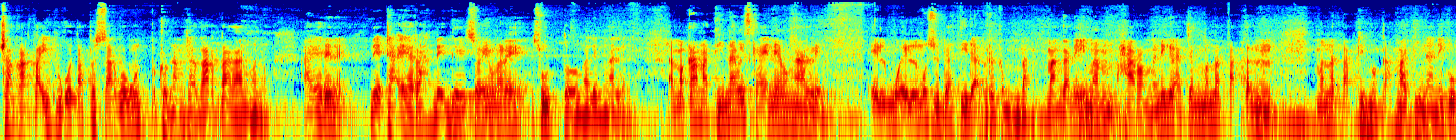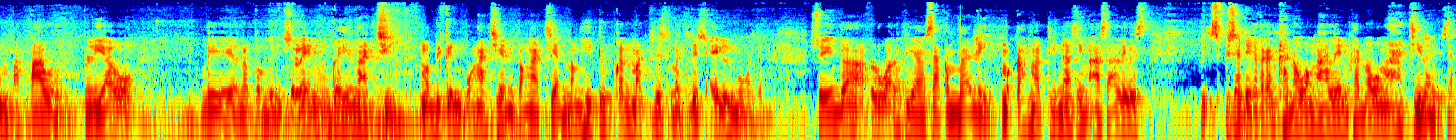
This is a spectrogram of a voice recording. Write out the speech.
Jakarta ibu kota besar wong pedunang Jakarta kan ngono. Akhirnya nek daerah nek desa yang ngale sudo ngalim-ngalim. Maka Madinah wis kayak wong ngalim. Ilmu-ilmu sudah tidak berkembang. Makanya Imam Haram ini aja menetap ten, menetap di Mekah Madinah niku empat tahun. Beliau di apa nggih selain gaya ngaji, membuat pengajian-pengajian, menghidupkan majelis-majelis ilmu sehingga luar biasa kembali Mekah Madinah sing asali wis bisa dikatakan karena wong alim, karena wong ngaji lah bisa.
